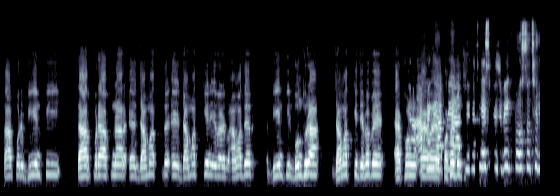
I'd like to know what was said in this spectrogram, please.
তারপরে বিএনপি তারপরে আপনার জামাত জামাতকে আমাদের বিএনপির বন্ধুরা জামাতকে যেভাবে এখন কথা বলছে স্পেসিফিক প্রশ্ন ছিল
